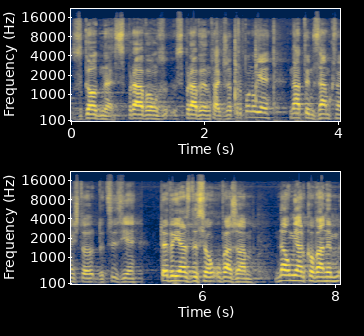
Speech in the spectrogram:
zgodne z, prawą, z prawem, także proponuję na tym zamknąć tę decyzję. Te wyjazdy są, uważam, na umiarkowanym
